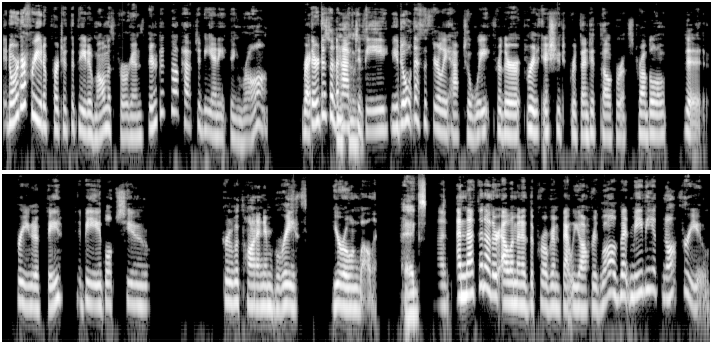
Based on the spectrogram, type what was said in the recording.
in order for you to participate in wellness programs, there does not have to be anything wrong. Right. There doesn't have to be, you don't necessarily have to wait for there, for an issue to present itself or a struggle to, for you to face to be able to improve upon and embrace your own wellness. Eggs. And, and that's another element of the programs that we offer as well, that maybe it's not for you,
